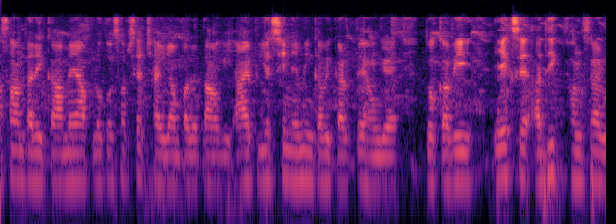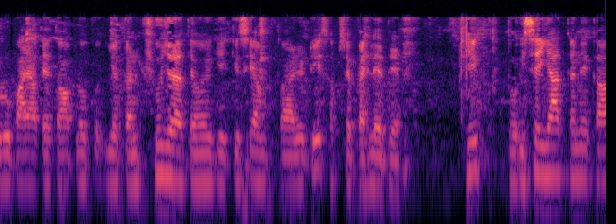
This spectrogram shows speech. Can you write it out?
आसान तरीका मैं आप लोग को सबसे अच्छा एग्ज़ाम्पल देता हूँ कि आईपीएससी नेमिंग कभी करते होंगे तो कभी एक से अधिक फंक्शनल ग्रुप आ जाते हैं तो आप लोग ये कंफ्यूज रहते होंगे कि किसी हम प्रायोरिटी सबसे पहले दें। ठीक? तो इसे याद करने का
